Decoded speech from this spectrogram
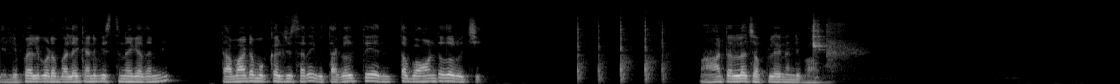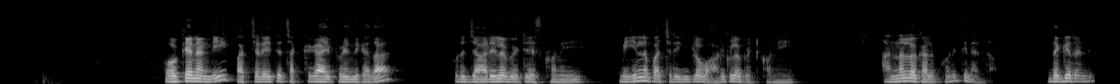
ఎల్లిపాయలు కూడా భలే కనిపిస్తున్నాయి కదండి. టమాటా ముక్కలు చూసారా? ఇవి తగిలితే ఎంత బాగుంటుందో రుచి. మాటల్లో చెప్పలేనండి బాబు. ఓకేనండి. పచ్చడి అయితే చక్కగా అయిపోయింది కదా. ఇప్పుడు జాడీలో పెట్టేసుకొని మిగిలిన పచ్చడి ఇంట్లో వాడుకలో పెట్టుకొని అన్నంలో కలుపుకొని తినేద్దాం. దగ్గరండి.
